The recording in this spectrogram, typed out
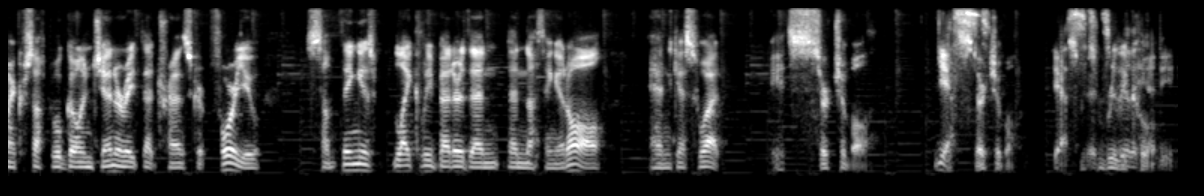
Microsoft will go and generate that transcript for you. Something is likely better than than nothing at all. And guess what? It's searchable. Yes, searchable. Yes, it's, it's really, really, cool. Handy.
